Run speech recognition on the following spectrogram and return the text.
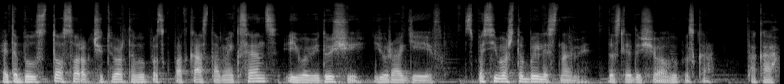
Это был 144 выпуск подкаста Make Sense и его ведущий Юра Агеев. Спасибо, что были с нами. До следующего выпуска. Пока.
